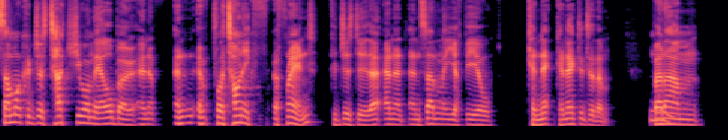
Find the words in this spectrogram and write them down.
someone could just touch you on the elbow, and a, and a platonic a friend could just do that, and it- and suddenly you feel connect connected to them. But Mm. um,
